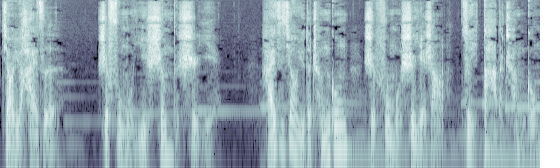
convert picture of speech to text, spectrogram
教育孩子是父母一生的事业，孩子教育的成功是父母事业上最大的成功。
